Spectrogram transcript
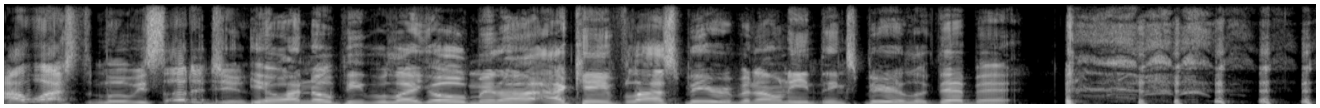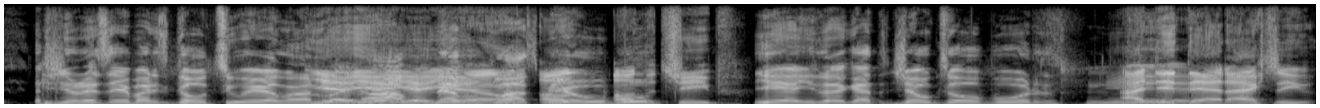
I watched the movie. So did you? Yo, I know people like, oh man, I, I can't fly Spirit, but I don't even think Spirit looked that bad. you know that's everybody's go-to airline. yeah, like, yeah, "Nah, I yeah, would never yeah. fly Spirit. on- Oh, on the cheap. Yeah, you know, I got the jokes old board. I did that. I actually,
